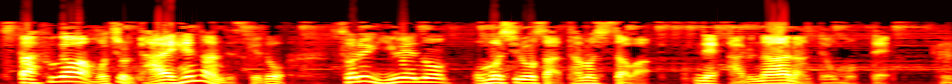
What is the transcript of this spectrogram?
スタッフ側はもちろん大変なんですけど、それゆえの面白さ、楽しさはね、あるなぁなんて思って。うん。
